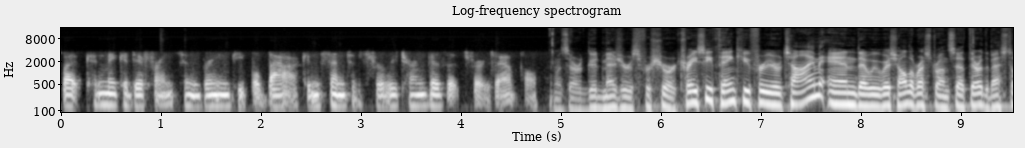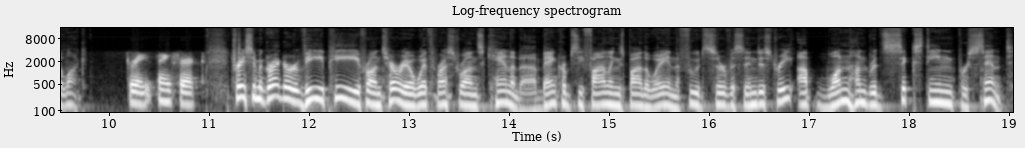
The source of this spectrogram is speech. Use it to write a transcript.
but can make a difference in bringing people back. Incentives for return visits, for example. Those are good measures for sure. Tracy, thank you for your time, and uh, we wish all the restaurants out there the best of luck. Great. Thanks, Rick. Tracy McGregor, VP for Ontario with Restaurants Canada. Bankruptcy filings, by the way, in the food service industry up 116%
